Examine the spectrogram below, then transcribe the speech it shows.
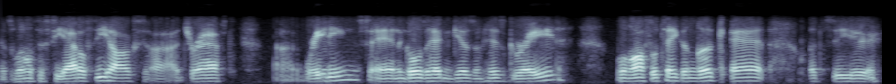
as well as the Seattle Seahawks uh, draft uh, ratings, and goes ahead and gives them his grade. We'll also take a look at, let's see here,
